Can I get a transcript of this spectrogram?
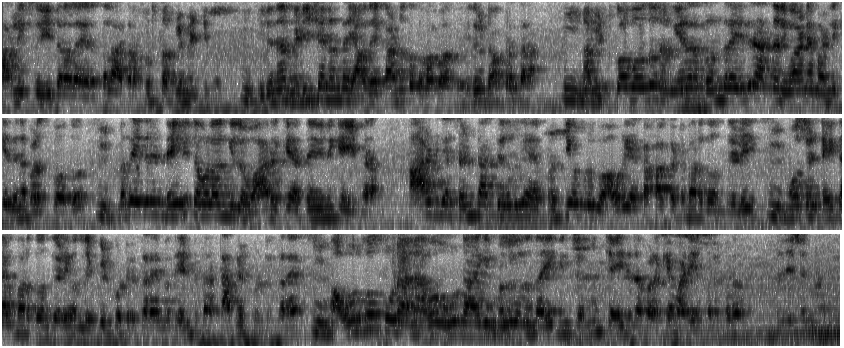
ಹಾರ್ಲಿಕ್ಸ್ ಈ ತರ ಎಲ್ಲ ಇರುತ್ತಲ್ಲ ಆ ತರ ಫುಡ್ ಸಪ್ಲಿಮೆಂಟ್ ಇದು. ಇದನ್ನ ಮೆಡಿಸಿನ್ ಅಂತ ಯಾವ್ದೇ ಕಾರಣಕ್ಕೂ ತಗೋಬಾರ್ದು. ಇದು ಡಾಕ್ಟರ್ ತರ. ನಾವ್ ಇಟ್ಕೋಬಹುದು ನಮ್ಗೆ ಏನಾದ್ರು ತೊಂದರೆ ಇದ್ರೆ ಅದನ್ನ ನಿವಾರಣೆ ಮಾಡ್ಲಿಕ್ಕೆ ಇದನ್ನ ಬಳಸಬಹುದು ಮತ್ತೆ ಇದನ್ನ ಡೈಲಿ ತಗೊಳಂಗಿಲ್ಲ ವಾರಕ್ಕೆ ಹದಿನೈದು ದಿನಕ್ಕೆ ಈ ತರ. ಹಾರ್ಟ್ಗೆ ಸ್ಟಂಟ್ ಹಾಕ್ಸಿರೋರಿಗೆ ಪ್ರತಿಯೊಬ್ಬರಿಗೂ ಅವ್ರಿಗೆ ಕಫ ಕಟ್ಟಬಾರದು ಅಂತ ಹೇಳಿ. ಮೋಷನ್ ಟೈಟ್ ಆಗಬಾರ್ದು ಅಂತ ಹೇಳಿ ಒಂದು ಲಿಕ್ವಿಡ್ ಕೊಟ್ಟಿರ್ತಾರೆ ಮತ್ತೆ ಎಂಟು ತರ ಟ್ಯಾಬ್ಲೆಟ್ ಕೊಟ್ಟಿರ್ತಾರೆ. ಅವ್ರಿಗೂ ಕೂಡ ನಾವು ಊಟ ಆಗಿ ಮಲಗೋದು ಒಂದು ಐದು ನಿಮಿಷ ಮುಂಚೆ ಇದನ್ನ ಬಳಕೆ ಮಾಡಿ ಅಂತ ಕೂಡ ಸಜೆಷನ್ ಮಾಡ್ತೀವಿ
